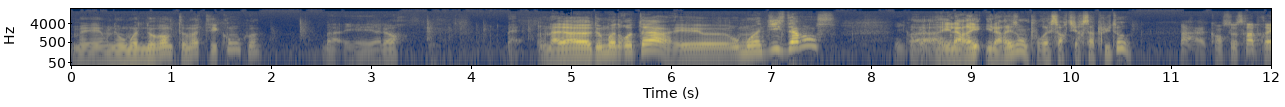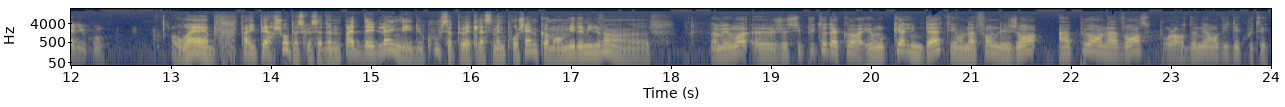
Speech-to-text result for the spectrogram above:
Mais on est au mois de novembre, Thomas, t'es con quoi Bah, et alors? On a euh, deux mois de retard et euh, au moins 10 d'avance. il, est complètement Euh, il, a ra- il a raison, on pourrait sortir ça plus tôt. Bah, quand ce sera prêt, du coup. Ouais, pff, pas hyper chaud parce que ça donne pas de deadline et du coup, ça peut être la semaine prochaine comme en mai 2020. euh, pff. Non mais moi euh, je suis plutôt d'accord et on cale une date et on informe les gens un peu en avance pour leur donner envie d'écouter.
